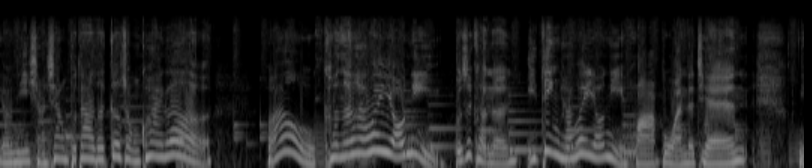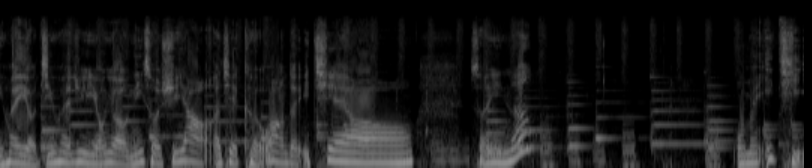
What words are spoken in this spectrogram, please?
有你想象不到的各种快乐。哇哦，可能还会有你，不是可能，一定还会有你花不完的钱，你会有机会去拥有你所需要而且渴望的一切哦。所以呢，我们一起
